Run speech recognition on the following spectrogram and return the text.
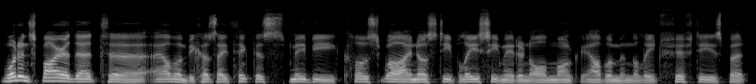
What inspired that uh, album? Because I think this may be close. Well, I know Steve Lacy made an all Monk album in the late '50s, but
